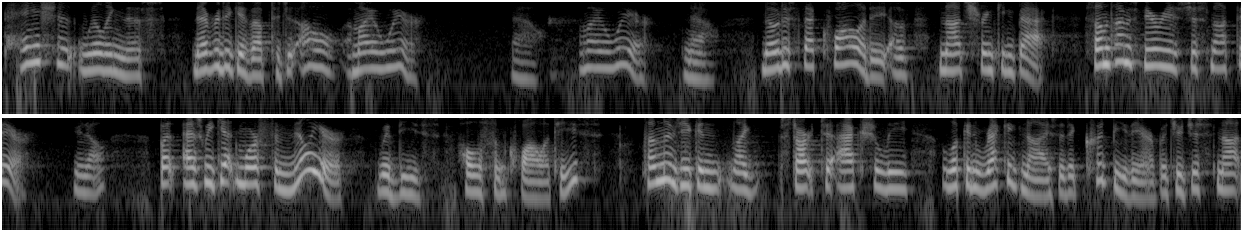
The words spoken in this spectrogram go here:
patient willingness never to give up to just, oh, am I aware now? Am I aware now? Notice that quality of not shrinking back. Sometimes virya is just not there, you know. But as we get more familiar with these wholesome qualities, sometimes you can like start to actually look and recognize that it could be there, but you're just not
